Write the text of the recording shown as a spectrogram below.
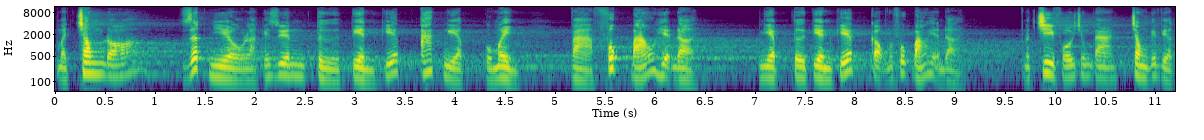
Mà trong đó rất nhiều là cái duyên từ tiền kiếp ác nghiệp của mình và phúc báo hiện đời. Nghiệp từ tiền kiếp cộng với phúc báo hiện đời nó chi phối chúng ta trong cái việc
